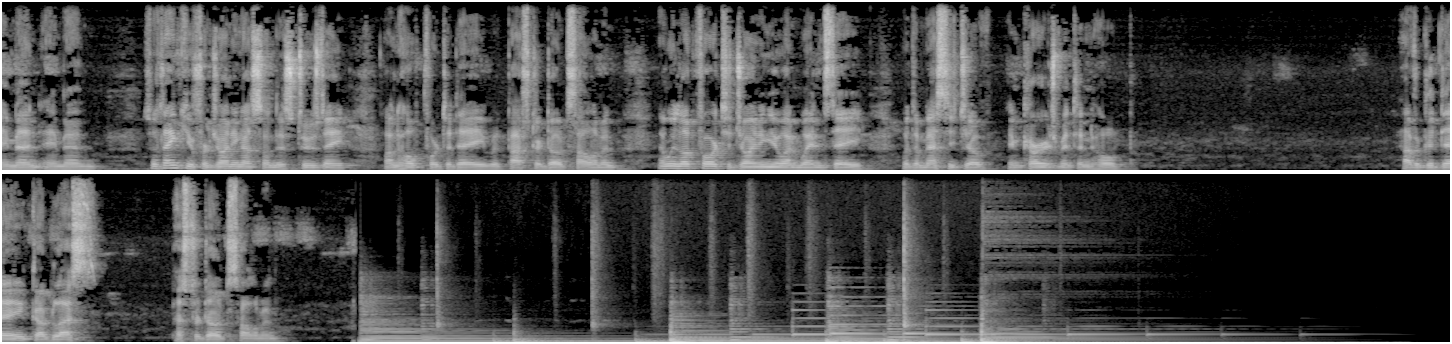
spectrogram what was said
Amen. Amen. So thank you for joining us on this Tuesday on Hope for Today with Pastor Doug Solomon. And we look forward to joining you on Wednesday with a message of encouragement and hope. Have a good day. God bless. Pastor Doug Solomon.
